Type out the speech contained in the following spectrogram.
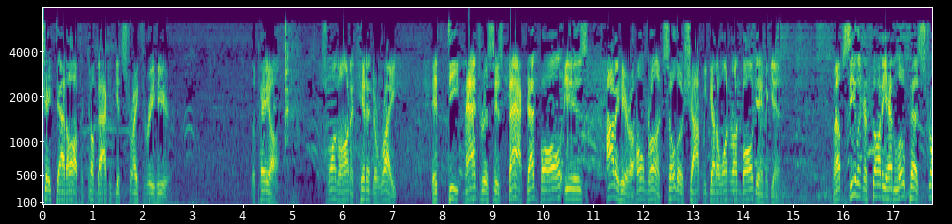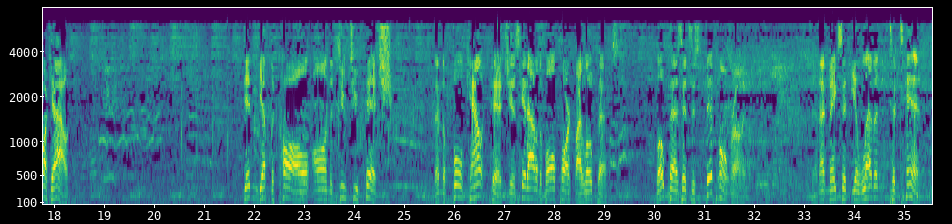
shake that off and come back and get strike three here. The payoff. Swung on and hit into right. It's deep. Madras is back. That ball is out of here. A home run. Solo shot. We've got a one run ball game again. Well, Seelinger thought he had Lopez struck out. Didn't get the call on the 2 2 pitch. Then the full count pitch is hit out of the ballpark by Lopez. Lopez hits his fifth home run. And that makes it 11 to 10.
